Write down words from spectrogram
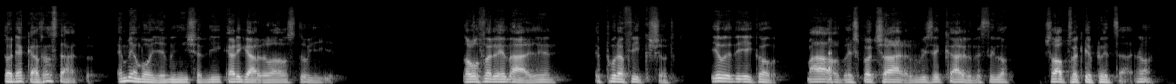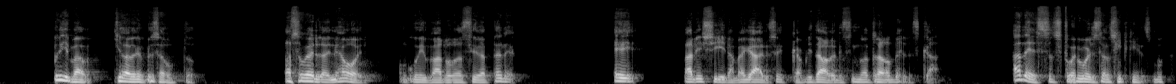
torni a casa stanco e mia moglie mi dice di caricare la lavastoviglie. Non lo farei mai, eh? è pura fiction. Io le dico, ma per scocciare, per riseccare queste cose, altro che pensare, no? Prima chi l'avrebbe saputo? la sorella di moglie, con cui vado la sera a tenere, e la vicina, magari se capitava che si incontrano nelle scale. Adesso, siccome voi state su Facebook,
